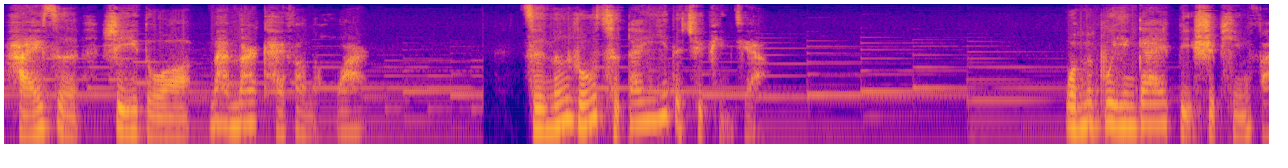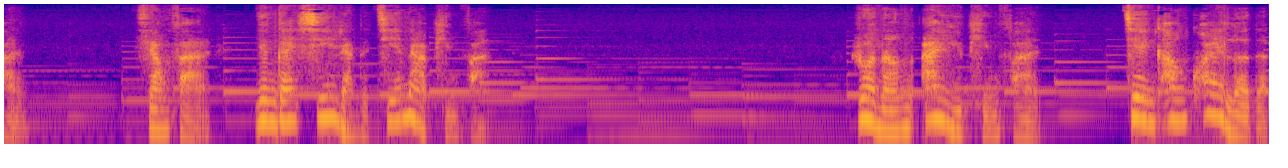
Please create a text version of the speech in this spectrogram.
孩子是一朵慢慢开放的花儿，怎能如此单一的去评价？我们不应该鄙视平凡，相反，应该欣然的接纳平凡。若能安于平凡，健康快乐的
